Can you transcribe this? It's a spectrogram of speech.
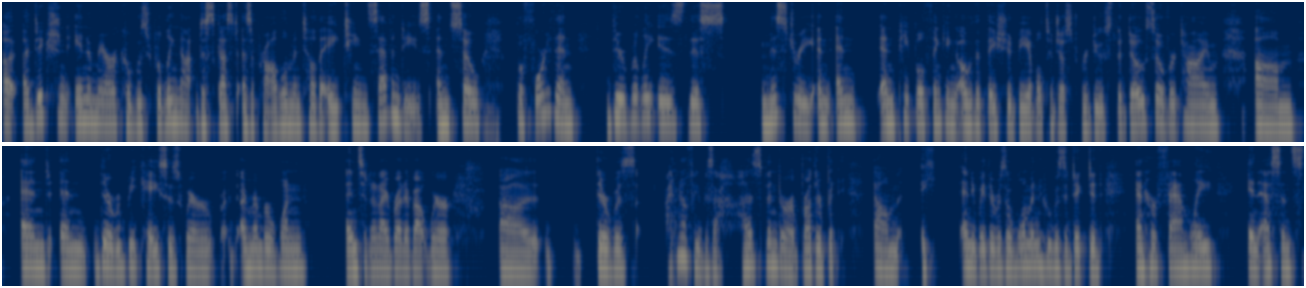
uh, addiction in America was really not discussed as a problem until the 1870s. And so mm. before then, there really is this mystery and and and people thinking oh that they should be able to just reduce the dose over time um, and and there would be cases where i remember one incident i read about where uh, there was i don't know if he was a husband or a brother but um, he, anyway there was a woman who was addicted and her family in essence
